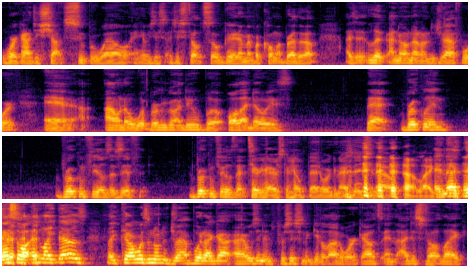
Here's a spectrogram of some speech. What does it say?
workout just shot super well. And it was just I just felt so good. I remember I called my brother up. I said, "Look, I know I'm not on the draft board, and I don't know what Brooklyn's gonna do, but all I know is that Brooklyn Brooklyn feels as if Brooklyn feels that Terry Harris can help that organization out. like and that that's all. And like that was like I wasn't on the draft board. I got I was in a position to get a lot of workouts, and I just felt like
